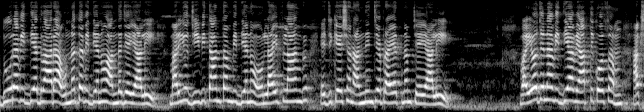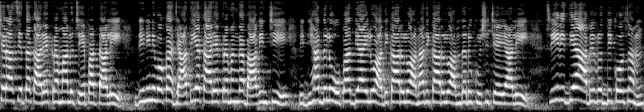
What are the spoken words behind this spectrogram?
దూర విద్య ద్వారా ఉన్నత విద్యను అందజేయాలి మరియు జీవితాంతం విద్యను లైఫ్ లాంగ్ ఎడ్యుకేషన్ అందించే ప్రయత్నం చేయాలి. వయోజన విద్యా వ్యాప్తి కోసం అక్షరాస్యత కార్యక్రమాలు చేపట్టాలి. దీనిని ఒక జాతీయ కార్యక్రమంగా భావించి విద్యార్థులు ఉపాధ్యాయులు అధికారులు అనధికారులు అందరూ కృషి చేయాలి. శ్రీ విద్య అభివృద్ధి కోసం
